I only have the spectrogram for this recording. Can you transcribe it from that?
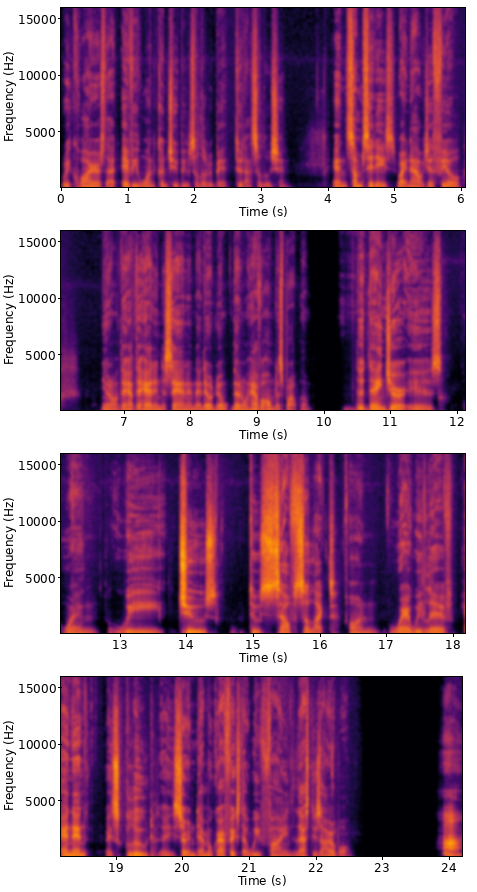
requires that everyone contributes a little bit to that solution. And some cities right now just feel, you know, they have their head in the sand and they don't, don't they don't have a homeless problem. The danger is when we choose to self select on where we live and then exclude a certain demographics that we find less desirable. Huh.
